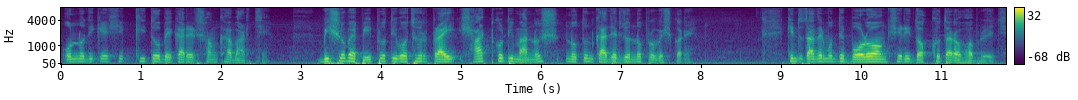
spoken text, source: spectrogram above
অন্যদিকে শিক্ষিত বেকারের সংখ্যা বাড়ছে। বিশ্বব্যাপী প্রতি বছর প্রায় ষাট কোটি মানুষ নতুন কাজের জন্য প্রবেশ করে। কিন্তু তাদের মধ্যে বড় অংশেরই দক্ষতার অভাব রয়েছে।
